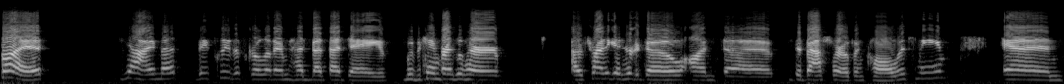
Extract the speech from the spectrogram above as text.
But, yeah, I met basically this girl that I had met that day. We became friends with her. I was trying to get her to go on the the Bachelor Open call with me, and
